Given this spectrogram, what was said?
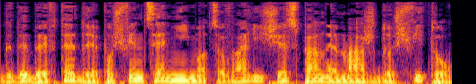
Gdyby wtedy poświęceni mocowali się z Panem aż do świtu,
